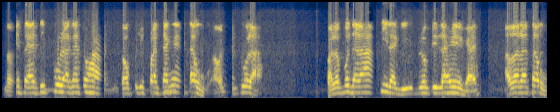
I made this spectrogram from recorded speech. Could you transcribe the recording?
Maknanya tak tipu lah dengan Tuhan. Kau punya perancangan tahu. Ha, macam tu lah. Walaupun dalam hati lagi, belum dilahirkan, Allah dah tahu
